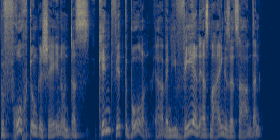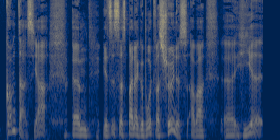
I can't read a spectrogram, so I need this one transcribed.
Befruchtung geschehen und das Kind wird geboren. Ja, wenn die Wehen erstmal eingesetzt haben, dann kommt das. Ja, ähm, jetzt ist das bei einer Geburt was Schönes, aber äh, hier äh,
